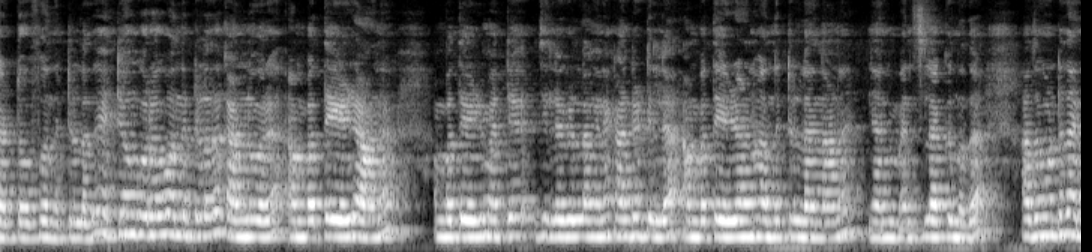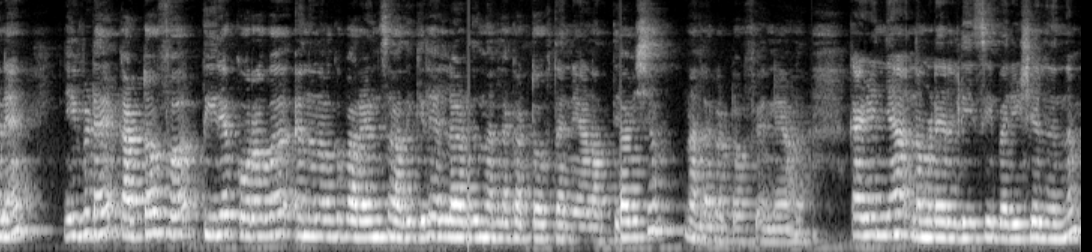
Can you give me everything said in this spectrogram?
കട്ട് ഓഫ് വന്നിട്ടുള്ളത്. ഏറ്റവും കുറവ് വന്നിട്ടുള്ളത് കണ്ണൂർ അമ്പത്തേഴാണ് അമ്പത്തേഴ് മറ്റ് ജില്ലകളിൽ അങ്ങനെ കണ്ടിട്ടില്ല. അമ്പത്തേഴാണ് വന്നിട്ടുള്ളതെന്നാണ് ഞാൻ മനസ്സിലാക്കുന്നത്. അതുകൊണ്ട് തന്നെ ഇവിടെ കട്ട് ഓഫ് തീരെ കുറവ് എന്ന് നമുക്ക് പറയാൻ സാധിക്കില്ല. എല്ലായിടത്തും നല്ല കട്ട് ഓഫ് തന്നെയാണ്. അത്യാവശ്യം നല്ല കട്ട് ഓഫ് തന്നെയാണ്. കഴിഞ്ഞ നമ്മുടെ എൽ പരീക്ഷയിൽ നിന്നും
